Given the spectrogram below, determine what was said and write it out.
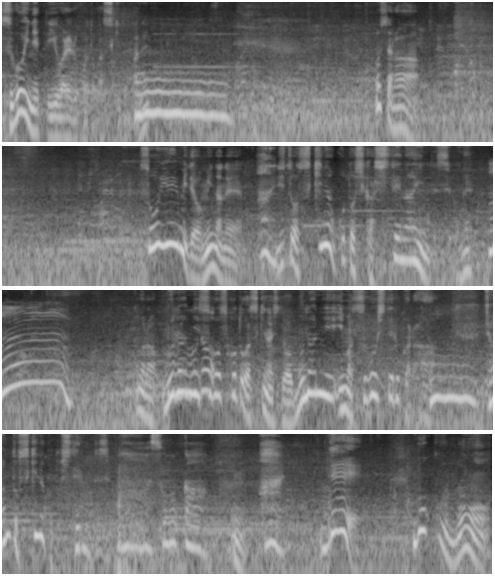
すごいねって言われることが好きとかね。そしたらそういう意味ではみんなね、はい。実は好きなことしかしてないんですよね。うーんだから無難に過ごすことが好きな人は無難に今過ごしてるからうん。ちゃんと好きなことしてるんですよ、ああそうか。うはい。ん、で僕も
